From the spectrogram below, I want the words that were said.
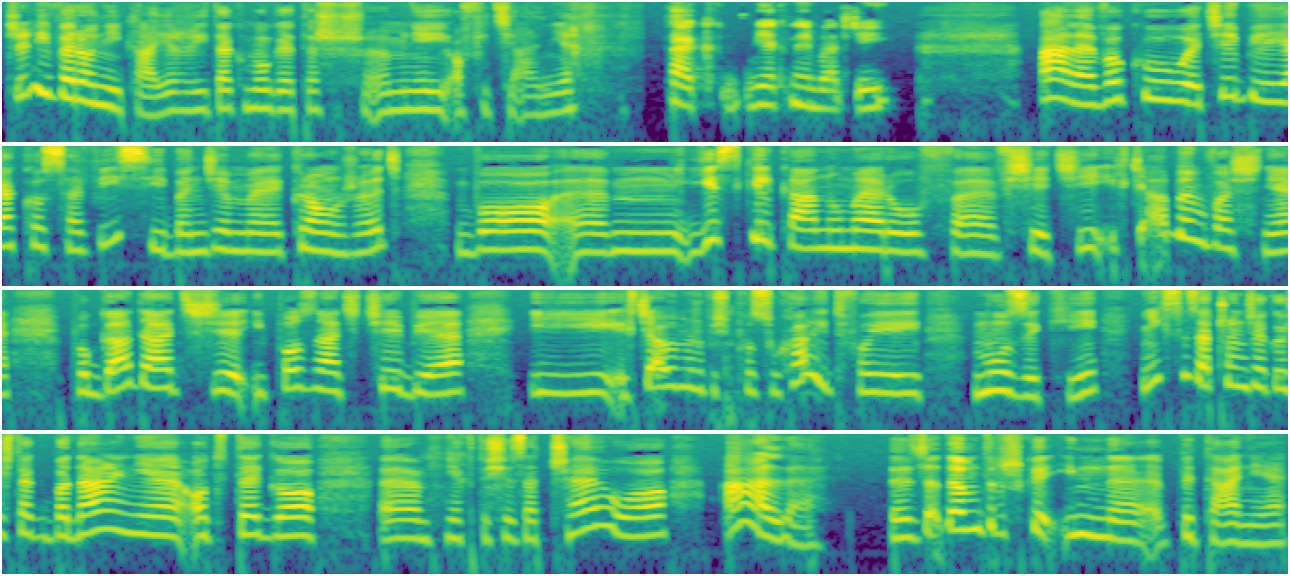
Czyli Weronika, jeżeli tak mogę też mniej oficjalnie. Tak, jak najbardziej. Ale wokół ciebie jako Savisi będziemy krążyć, bo jest kilka numerów e, w sieci i chciałabym właśnie pogadać i poznać ciebie i chciałabym, żebyśmy posłuchali twojej muzyki. Nie chcę zacząć jakoś tak banalnie od tego, jak to się zaczęło, ale Zadam troszkę inne pytanie.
